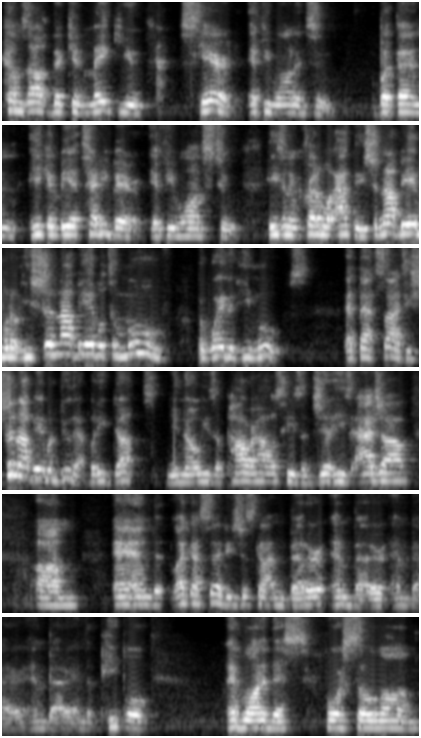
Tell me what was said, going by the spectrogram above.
comes out that can make you scared if he wanted to but then he can be a teddy bear if he wants to. He's an incredible athlete. He should not be able to. He should not be able to move the way that he moves at that size. He should not be able to do that, but he does. You know, he's a powerhouse. He's a he's agile. Um, and like I said, he's just gotten better and better and better and better. And the people have wanted this for so long.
